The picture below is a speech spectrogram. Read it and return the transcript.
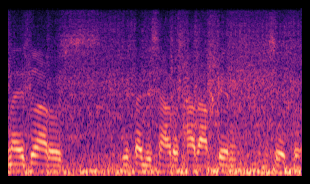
Nah itu harus kita bisa harus hadapin di situ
